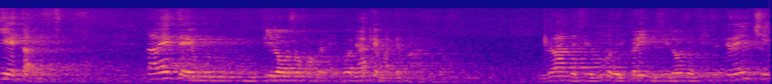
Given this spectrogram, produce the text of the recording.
chi è Talete? Talete è un filosofo greco, neanche matematico, un grande, uno dei primi filosofi greci,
